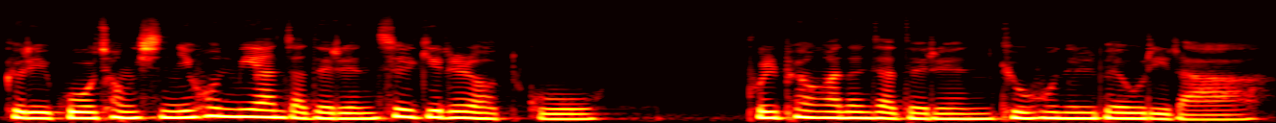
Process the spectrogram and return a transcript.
그리고 정신이 혼미한 자들은 슬기를 얻고 불평하는 자들은 교훈을 배우리라.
